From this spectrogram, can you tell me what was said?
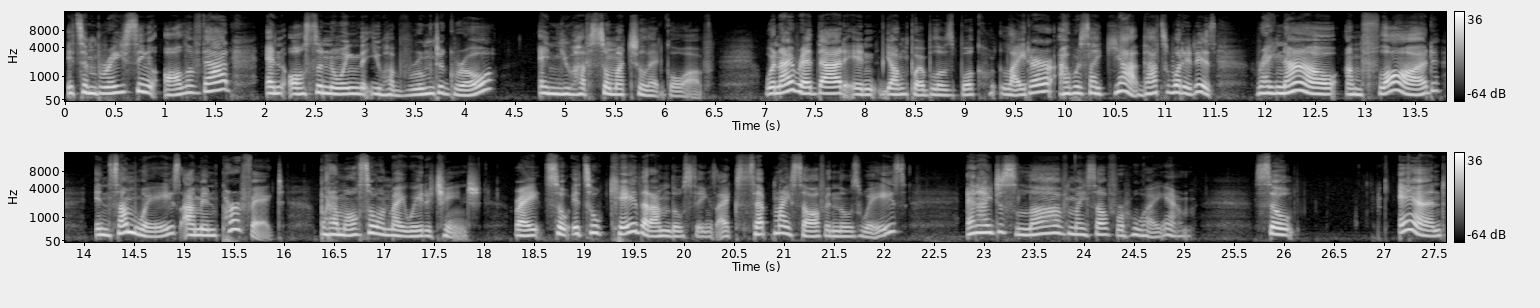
it's embracing all of that and also knowing that you have room to grow and you have so much to let go of. When I read that in Yung Pueblo's book, Lighter, I was like, yeah, that's what it is. Right now, I'm flawed in some ways, I'm imperfect, but I'm also on my way to change, right? So it's okay that I'm those things. I accept myself in those ways, and I just love myself for who I am. So, and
